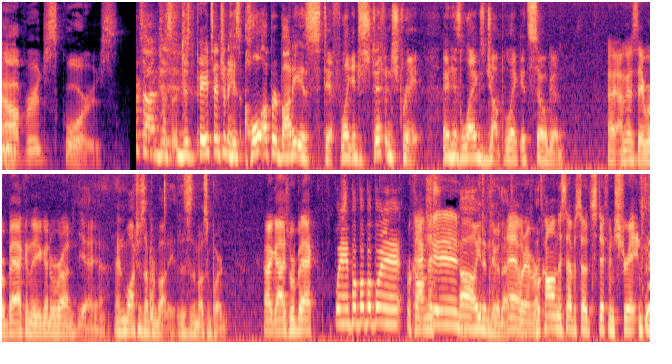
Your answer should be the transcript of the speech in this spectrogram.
Average scores. time just just pay attention his whole upper body is stiff like it's stiff and straight and his legs jump like it's so good All right, I'm gonna say we're back, and then you're gonna run. yeah yeah and watch his upper body this is the most important All right, guys, we're back. We're calling this. Oh you didn't do it that Eh, time. whatever. That's We're calling this episode stiff and straight. All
